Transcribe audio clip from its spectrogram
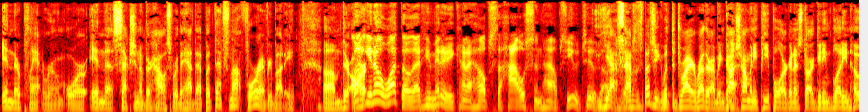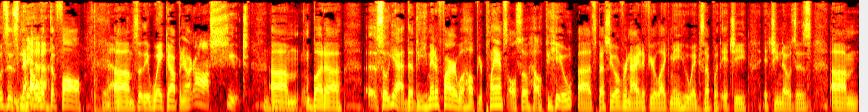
in their plant room or in the section of their house where they have that. But that's not for everybody. Um, there But are. you know what though, that humidity kind of helps the house and helps you too. Though. Yes, abs- especially with the drier weather. I mean, gosh, Yeah. how many people are going to start getting bloody noses now Yeah. with the fall? Yeah. Um, so they wake up and you're like, oh shoot. Um, but uh, so yeah, the, the humidifier will help your plants, also help you, uh, especially overnight if you're like me who wakes up with itchy, itchy noses. Um,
